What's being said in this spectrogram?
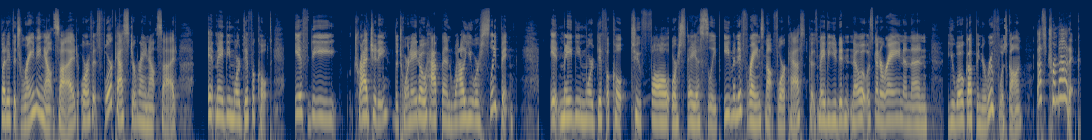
but if it's raining outside or if it's forecast to rain outside, it may be more difficult. If the tragedy, the tornado happened while you were sleeping, it may be more difficult to fall or stay asleep, even if rain's not forecast, because maybe you didn't know it was going to rain and then you woke up and your roof was gone. That's traumatic.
